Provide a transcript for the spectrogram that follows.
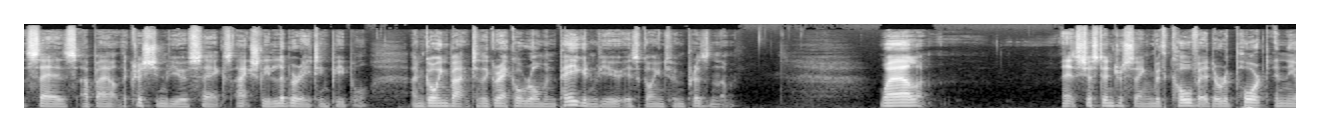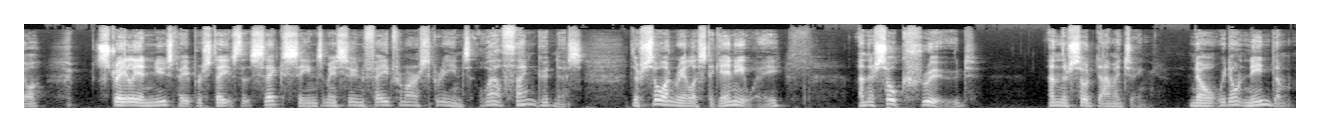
says about the Christian view of sex actually liberating people and going back to the Greco Roman pagan view is going to imprison them. Well, it's just interesting with COVID, a report in the Australian newspaper states that sex scenes may soon fade from our screens. Well, thank goodness. They're so unrealistic anyway, and they're so crude, and they're so damaging. No, we don't need them.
